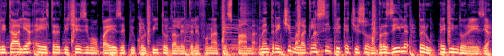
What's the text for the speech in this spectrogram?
L'Italia è il tredicesimo paese più colpito dalle telefonate spam, mentre in cima alla classifica ci sono Brasile, Perù ed Indonesia.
